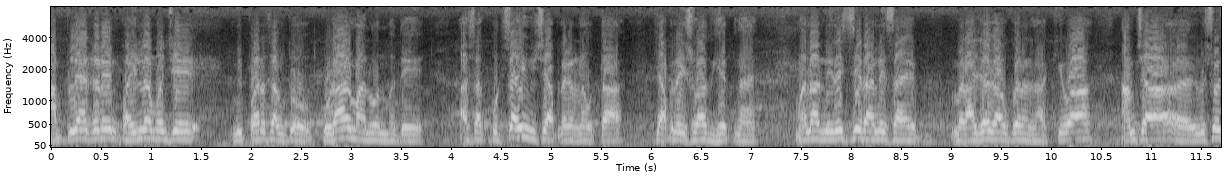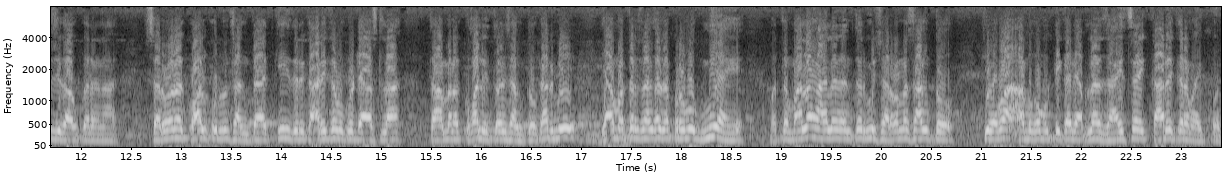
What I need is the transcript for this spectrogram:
आपल्याकडे पहिलं म्हणजे मी परत सांगतो कुडाळ मालवणमध्ये असा कुठचाही विषय आपल्याकडे नव्हता की आपला विश्वास घेत नाही. मला निलेशजी राणे साहेब राजा गावकरांना किंवा आमच्या विश्वजी गावकरांना सर्वांना कॉल करून सांगतात की जर कार्यक्रम कुठे असला तर आम्हाला कॉल येतो आणि सांगतो. कारण मी या मतदारसंघाचा प्रमुख मी आहे. मतलब मला आल्यानंतर मी सर्वांना सांगतो की बाबा अमुक अमुक ठिकाणी आपल्याला जायचा एक कार्यक्रम आहे पण.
